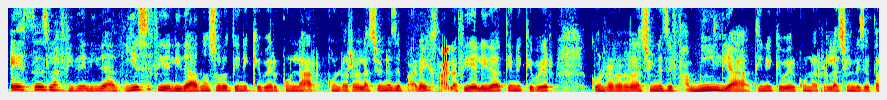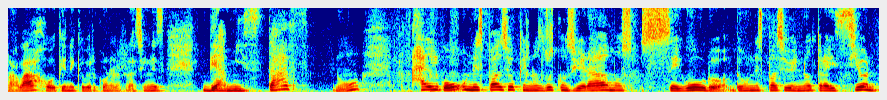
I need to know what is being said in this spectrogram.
Esa es la fidelidad. Y esa fidelidad no solo tiene que ver con, la, con las relaciones de pareja, la fidelidad tiene que ver con las relaciones de familia, tiene que ver con las relaciones de trabajo, tiene que ver con las relaciones de amistad, ¿no? Algo, un espacio que nosotros considerábamos seguro, de un espacio de no traición.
